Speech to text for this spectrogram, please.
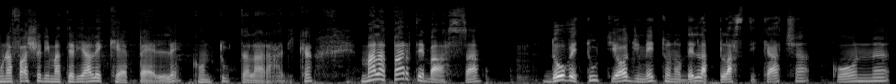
una fascia di materiale che è pelle con tutta la radica, ma la parte bassa dove tutti oggi mettono della plasticaccia con,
